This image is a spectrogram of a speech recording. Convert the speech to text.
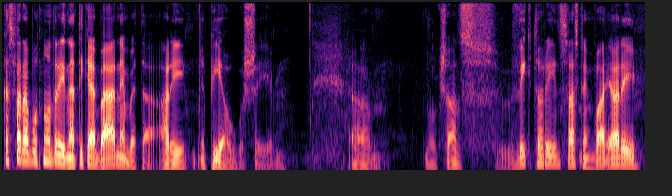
kas varētu būt noderīgi ne tikai bērniem, bet arī pieaugušajiem. Um, lūk, šādas viktorīnas sastim vai arī uh,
